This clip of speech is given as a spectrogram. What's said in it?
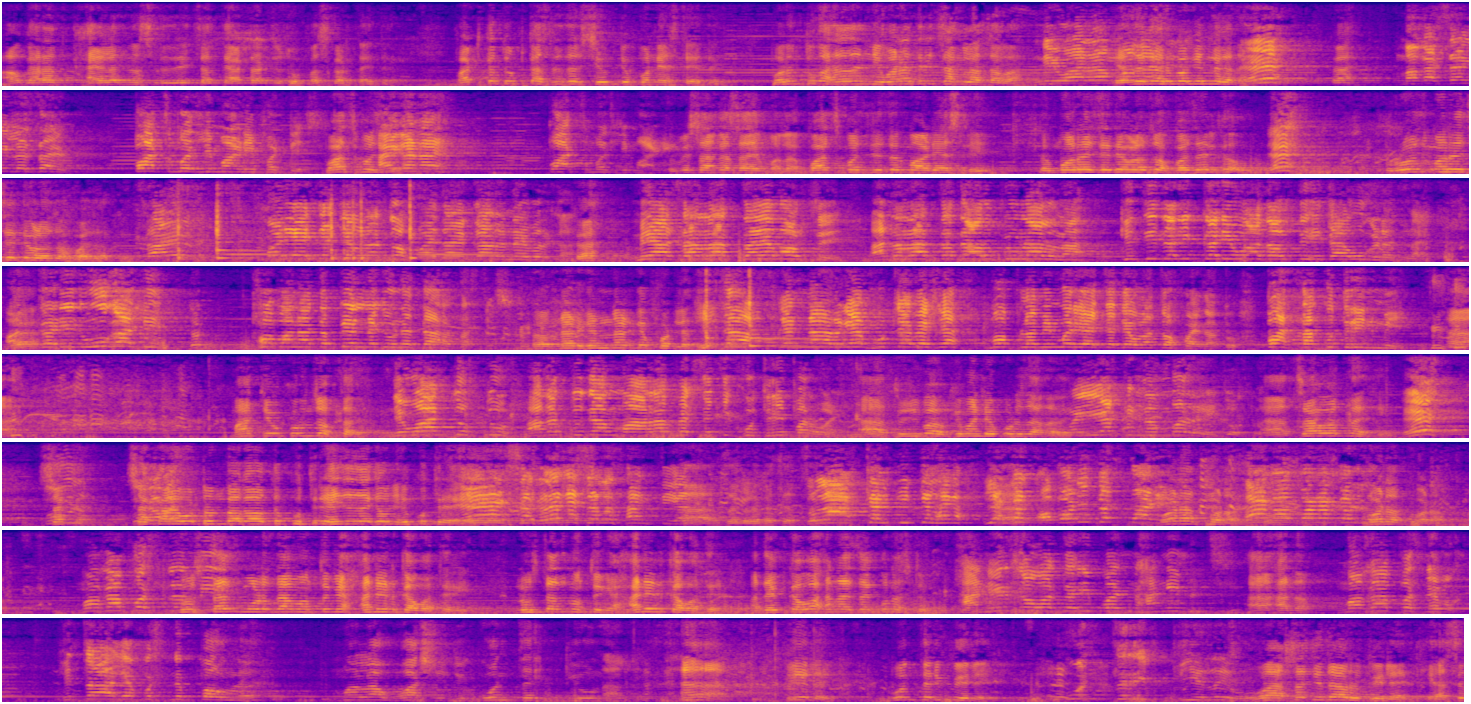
अहो घरात खायलाच नसलं तरी चालते आठ आठ दिवस उपास करता येतं. फाटकं तुटकं असलं तर शिव टिप्पणी असता येतं. परंतु घराचा निवारा तरी चांगला असावा. निवारा त्याचं घर बघितलं का नाही? काय? मग सांगितलं साहेब पाच मजली माडी फटेस पाच मजली? का नाही? पाच मजली माडी. तुम्ही सांगा साहेब मला. पाच मजली जर माडी असली तर मरायच्या देवळा झोपा जाईल का हो? रोज मरायच्या देवळा झोपा जाते. साहेब मर्याच्या जेवणात झोपायचं आहे कारण आहे बरं का? मी असा रातचा आहे मावसे आता रातचा दारू पिऊन आलो ना किती जरी कडी वाजवली ही काय उघडत नाही. आणि. कडी उघडली तर ठोबाना तर पेन घेऊन येत दारात असते. नडगे नडगे फोडल्या इथं आपल्या नारग्या फुटल्यापेक्षा मपला मी मर्याच्या देवळात झोपाय जातो. पाच सहा कुत्रीन मी. हा. माती उकरून झोपतात. निवांत तू अगं तुझ्या मारापेक्षा ती कुत्री परवाडी. हा तुझी भावकी म्हणजे कुठे जाणार आहे? एक नंबर रे तो. हा चावत नाही ती. सकाळ सकाळी उठून बघावं तर कुत्रे ह्याच्या जागेवर हे कुत्रे सगळं कशाला सांगते? हा सगळं कसं तुला अक्कल बिक्कल आहे का? एका थोबाडीतच पाडी. फोडा, फोडा. काय बापाला करतो? फोडा फोडा मगापासनं नुसताच मुडदा म्हणतो मी हाणेन कावा तरी. नुसताच म्हणतो मी हाणेन कावा तरी. आता हे कवा हाणायचा कोण असतो? हाणीन गावा तरी पण हा हाना. मगापासून बघ इथं आल्यापासून पाहुणं मला वास येते कोणतरी पिऊन आलं. हा पिलंय कोणतरी पिलंय कोणतरी पिलंय हो. वासाची दारू पिलाय असं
